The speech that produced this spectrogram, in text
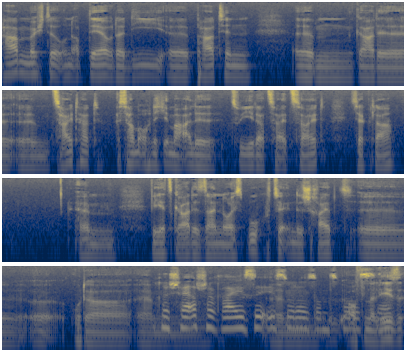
haben möchte und ob der oder die äh, Patin ähm, gerade ähm, Zeit hat. Es haben auch nicht immer alle zu jeder Zeit Zeit, ist ja klar ähm, wer jetzt gerade sein neues Buch zu Ende schreibt äh, oder ähm, Recherchereise ist ähm, oder sonst was. Auf einer Lese,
